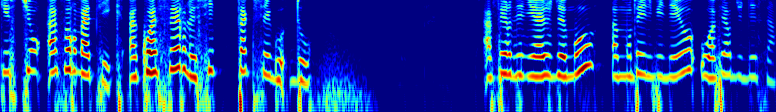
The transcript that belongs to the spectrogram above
Question informatique. À quoi sert le site Taxego À faire des nuages de mots, à monter une vidéo ou à faire du dessin?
